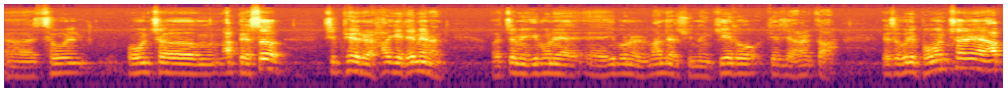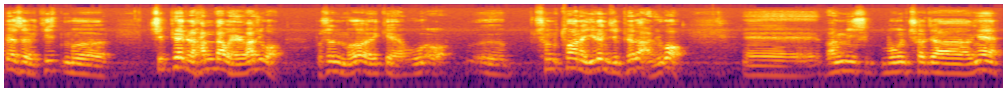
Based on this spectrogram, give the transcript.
어, 서울 보훈청 앞에서 집회를 하게 되면은 어쩌면 이분의 에, 이분을 만날 수 있는 기회도 되지 않을까. 그래서 우리 보훈청 앞에서 기, 뭐 집회를 한다고 해가지고 무슨 뭐 이렇게 우- 어, 어, 성투하는 이런 집회가 아니고 에, 박민식 보훈처장의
